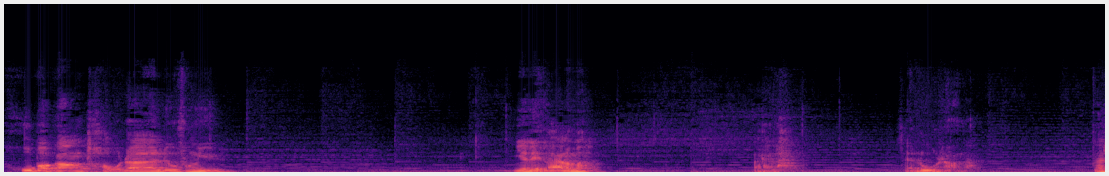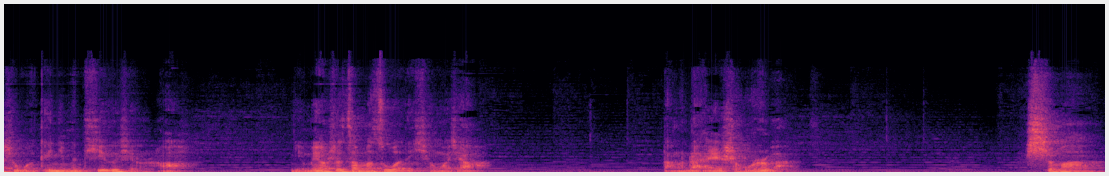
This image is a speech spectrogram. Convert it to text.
胡宝刚瞅着刘丰玉，聂磊来了吗？来了，在路上呢。但是我给你们提个醒啊，你们要是这么做的情况下，等着挨收拾吧。是吗？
